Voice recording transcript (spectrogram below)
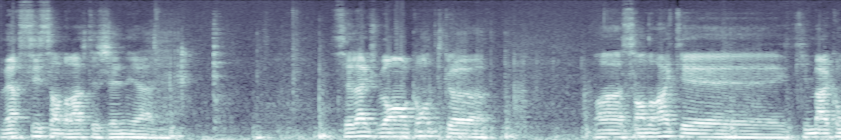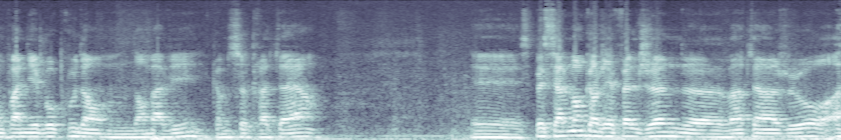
Merci Sandra, c'est génial c'est là que je me rends compte que euh, Sandra qui, m'a accompagné beaucoup dans, ma vie comme secrétaire, et spécialement quand j'ai fait le jeûne de 21 jours,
